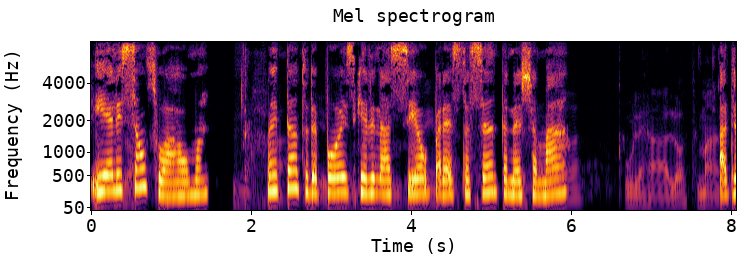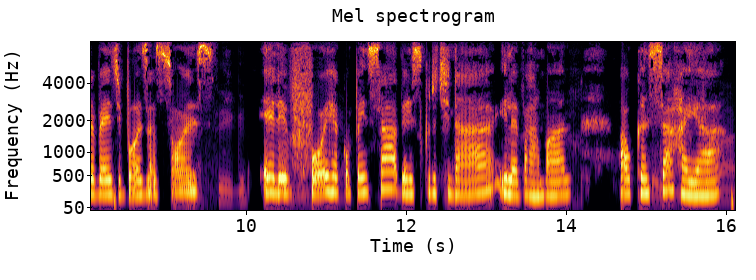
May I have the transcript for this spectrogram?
e eles são sua alma. No entanto, depois que ele nasceu para esta santa Neshama, através de boas ações, ele foi recompensado em escrutinar e levar man, alcançar Hayah.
